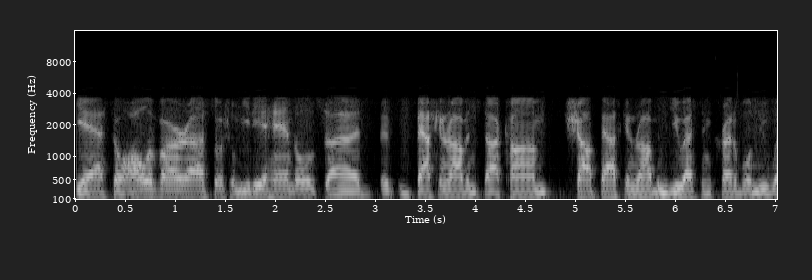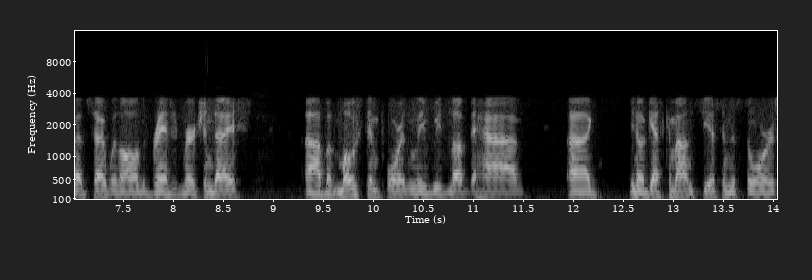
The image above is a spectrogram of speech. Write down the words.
Yeah, so all of our uh, social media handles, uh, BaskinRobbins.com, shop Baskin Robbins US, incredible new website with all the branded merchandise. Uh, but most importantly, we'd love to have uh, you know guests come out and see us in the stores.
